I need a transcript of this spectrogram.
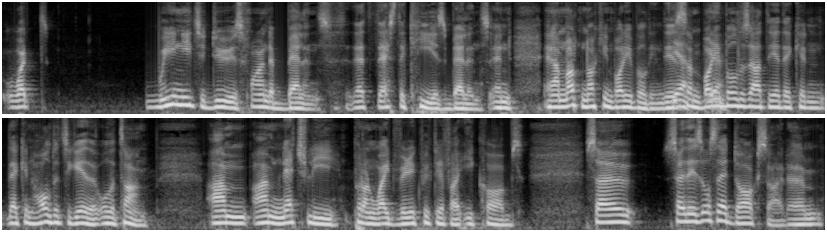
what we need to do is find a balance. That that's the key is balance. And and I'm not knocking bodybuilding. There's Yeah, some yeah. bodybuilders out there that can that can hold it together all the time. I'm I'm naturally put on weight very quickly if I eat carbs. So so there's also that dark side. Um,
